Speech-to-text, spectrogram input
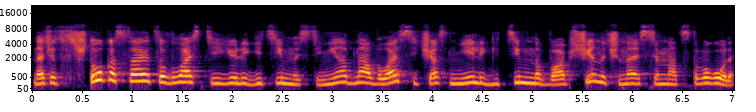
Значит, что касается власти и ее легитимности, ни одна власть сейчас не легитимна вообще, начиная с 17 года.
